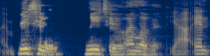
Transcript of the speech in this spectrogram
time. Me too. Me too. I love it. Yeah, and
